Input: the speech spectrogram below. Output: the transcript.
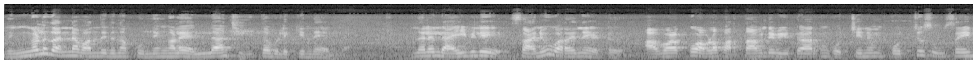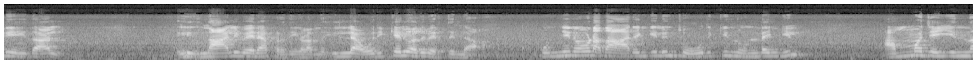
നിങ്ങൾ തന്നെ വന്നിരുന്ന കുഞ്ഞുങ്ങളെ എല്ലാം ചീത്ത വിളിക്കുന്നതല്ല ഇന്നലെ ലൈവിൽ സനു പറയുന്ന കേട്ട് അവൾക്കും അവളെ ഭർത്താവിന്റെ വീട്ടുകാർക്കും കൊച്ചിനും കൊച്ച് സൂസൈഡ് ചെയ്താൽ നാല് പേരാ പ്രതികളെന്ന്. ഇല്ല ഒരിക്കലും അത് വരത്തില്ല. കുഞ്ഞിനോട് അതാരെങ്കിലും ചോദിക്കുന്നുണ്ടെങ്കിൽ അമ്മ ചെയ്യുന്ന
